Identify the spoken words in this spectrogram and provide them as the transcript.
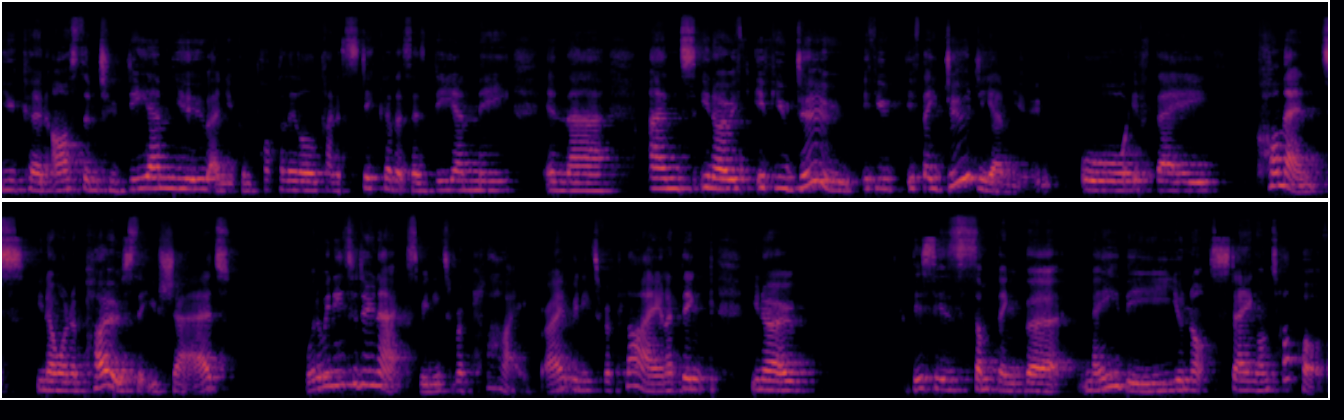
You can ask them to DM you and you can pop a little kind of sticker that says DM me in there. And you know, if, if you do, if you if they do DM you or if they comment, you know, on a post that you shared, what do we need to do next? We need to reply, right? We need to reply. And I think, you know, this is something that maybe you're not staying on top of.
